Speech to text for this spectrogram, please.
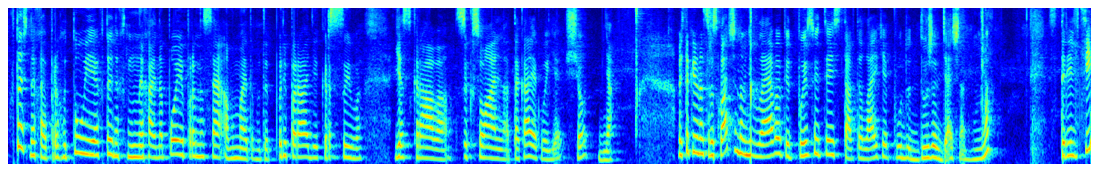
хтось нехай приготує, хтось нехай напої принесе, а ви маєте бути при параді, красива, яскрава, сексуальна, така, як ви є щодня. Ось такий у нас розклад, шановні леви. Підписуйтесь, ставте лайки, буду дуже вдячна. Стрільці,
